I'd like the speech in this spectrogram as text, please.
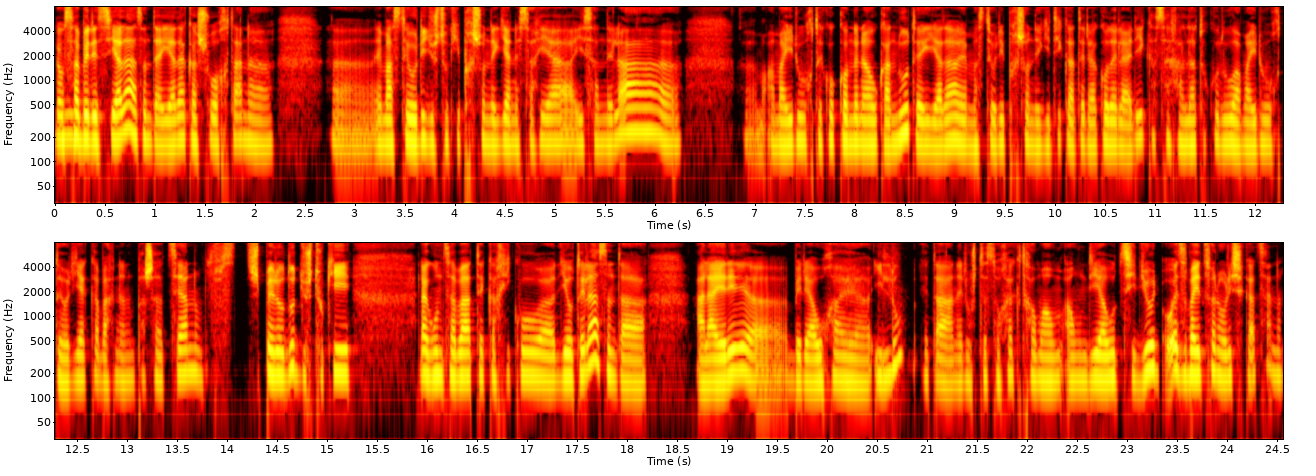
gauza berezia da, zanta, da kasu hortan uh, uh, emazte hori justuki presondegian ezagia izan dela, uh, amairu urteko kondena ukan dut, egia da emazte hori presondegitik aterako dela erik, zer aldatuko du amairu urte horiek abarnean pasatzean, espero dut justuki laguntza bat ekajiko diotela, zenta ala ere uh, bere auja hildu, eta nire ustez horrek trauma handia utzi dio, ez baitzuen hori sekatzen.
